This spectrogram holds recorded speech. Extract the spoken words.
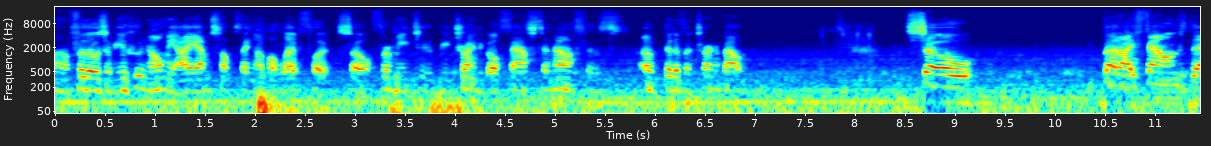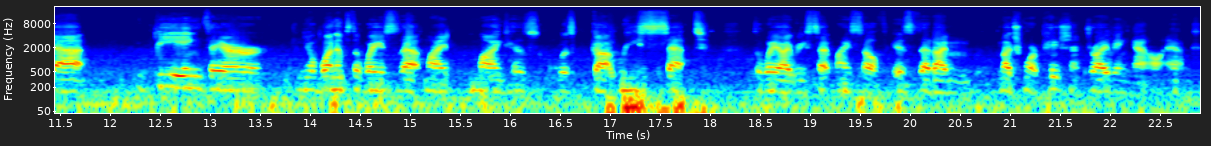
Uh, for those of you who know me, I am something of a lead foot. So for me to be trying to go fast enough is a bit of a turnabout. So, but I found that being there, you know, one of the ways that my mind has was got reset. The way I reset myself is that I'm much more patient driving now and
